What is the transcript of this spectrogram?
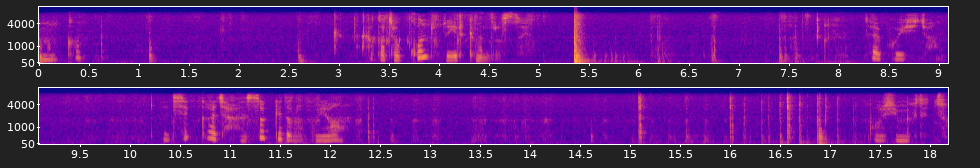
이만큼. 아까 저 콘초도 이렇게 만들었어요. 잘 보이시죠? 색깔 잘 안 섞이더라고요. 보시면 됐죠?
